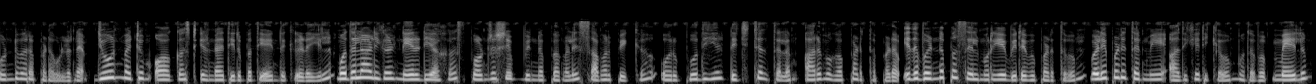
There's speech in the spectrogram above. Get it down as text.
கொண்டுவரப்பட உள்ளன. ஜூன் மற்றும் ஆகஸ்ட் இரண்டாயிரத்தி இருபத்தி ஐந்துக்கு இடையில் முதலாளிகள் நேரடியாக ஸ்பான்சர்ஷிப் விண்ணப்பங்களை சமர்ப்பிக்க ஒரு புதிய டிஜிட்டல் தளம் அறிமுகப்படுத்தப்படும். இது விண்ணப்ப செயல்முறையை விரைவுபடுத்தவும் வெளிப்படைத்தன்மையை அதிகரிக்கவும் உதவும். மேலும்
